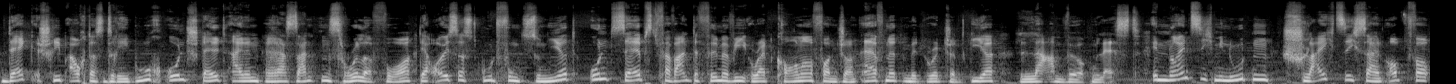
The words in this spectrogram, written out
Deck schrieb auch das Drehbuch und stellt einen rasanten Thriller vor, der äußerst gut funktioniert und selbst verwandte Filme wie Red Corner von John Avnet mit Richard Gere lahm wirken lässt. In 90 Minuten schleicht sich sein Opfer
